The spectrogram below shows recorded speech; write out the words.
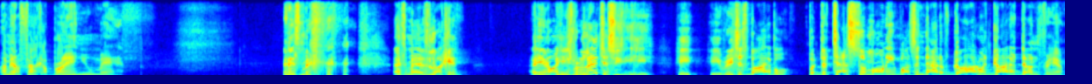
I mean, I felt like a brand new man. And this man, this man's looking, and you know, he's religious. He, he, he, he reads his Bible. But the testimony wasn't that of God, what God had done for him.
